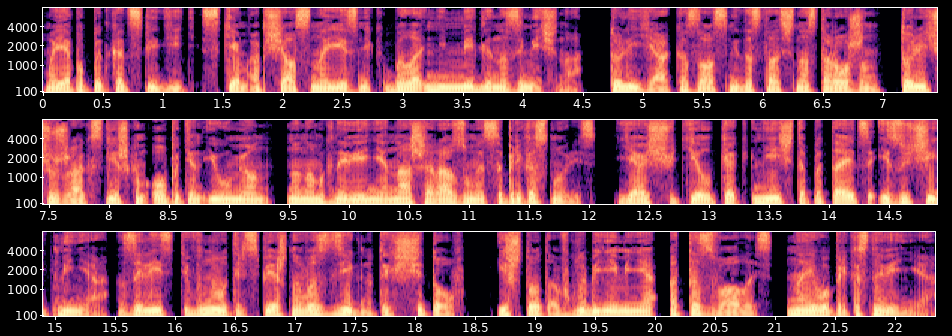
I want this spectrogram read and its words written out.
Моя попытка отследить, с кем общался наездник, была немедленно замечена. То ли я оказался недостаточно осторожен, то ли чужак слишком опытен и умен, но на мгновение наши разумы соприкоснулись. Я ощутил, как нечто пытается изучить меня, залезть внутрь спешно воздвигнутых щитов, и что-то в глубине меня отозвалось на его прикосновение.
